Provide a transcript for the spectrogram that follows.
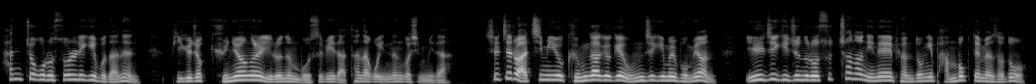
한쪽으로 쏠리기보다는 비교적 균형을 이루는 모습이 나타나고 있는 것입니다. 실제로 아침 이후 금 가격의 움직임을 보면 일지 기준으로 수천 원 이내의 변동이 반복되면서도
